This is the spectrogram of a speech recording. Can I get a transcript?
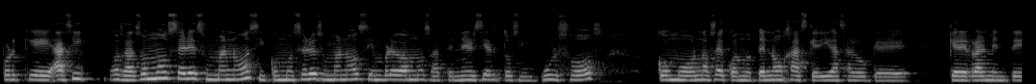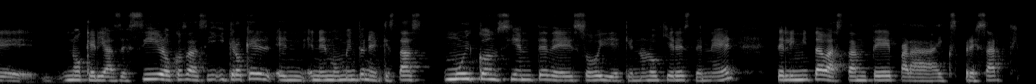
porque así, o sea, somos seres humanos y como seres humanos siempre vamos a tener ciertos impulsos, como, no sé, cuando te enojas que digas algo que, que realmente no querías decir o cosas así. Y creo que en, en, el momento en el que estás muy consciente de eso y de que no lo quieres tener, te limita bastante para expresarte.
